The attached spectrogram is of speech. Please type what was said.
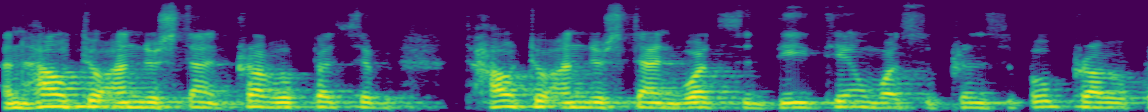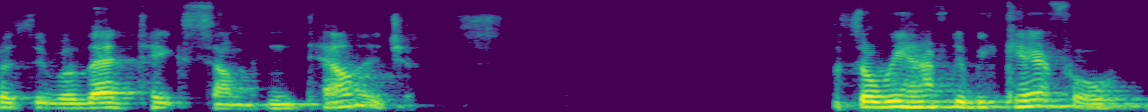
And how to understand, Prabhupada said, how to understand what's the detail and what's the principle, Prabhupada said, well, that takes some intelligence. So we have to be careful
